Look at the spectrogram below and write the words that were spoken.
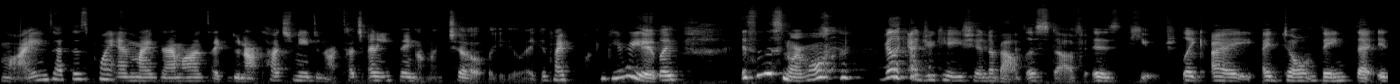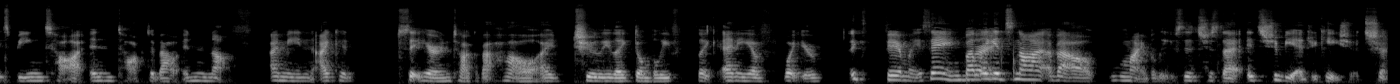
minds at this point. And my grandma's like, do not touch me, do not touch anything. I'm like, chill, lady, like it's my fucking period. Like, isn't this normal? I feel like education about this stuff is huge. Like I I don't think that it's being taught and talked about enough. I mean, I could sit here and talk about how I truly like don't believe like any of what your family is saying, but like it's not about my beliefs. It's just that it should be education. sure.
